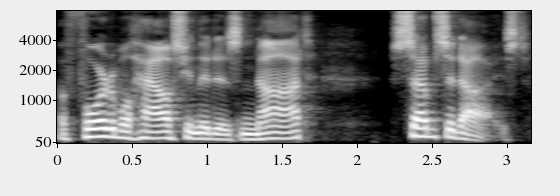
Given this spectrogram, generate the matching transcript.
affordable housing that is not subsidized.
